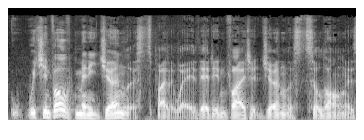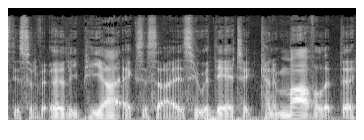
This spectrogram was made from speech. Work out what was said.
which involved many journalists, by the way, they'd invited journalists along as this sort of early PR exercise who were there to kind of marvel at the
